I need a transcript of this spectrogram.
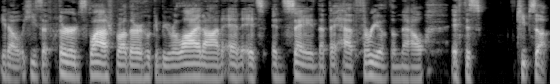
you know, he's a third splash brother who can be relied on, and it's insane that they have three of them now if this keeps up.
